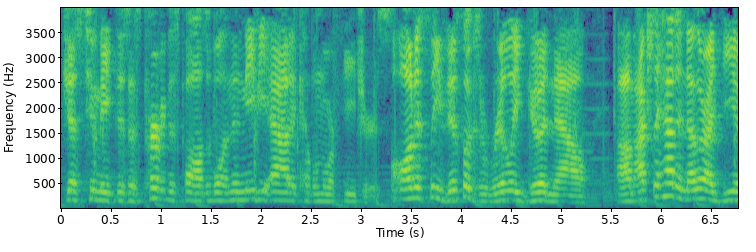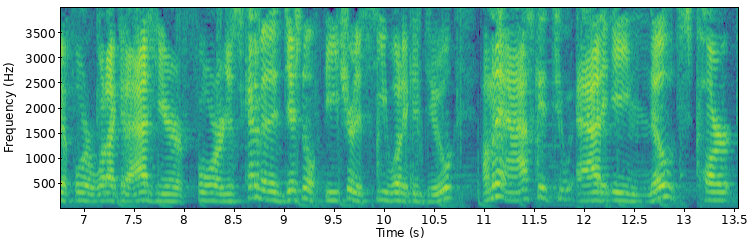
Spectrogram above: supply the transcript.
just to make this as perfect as possible and then maybe add a couple more features. Honestly, this looks really good now. Um, I actually had another idea for what I could add here for just kind of an additional feature to see what it could do. I'm gonna ask it to add a notes part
